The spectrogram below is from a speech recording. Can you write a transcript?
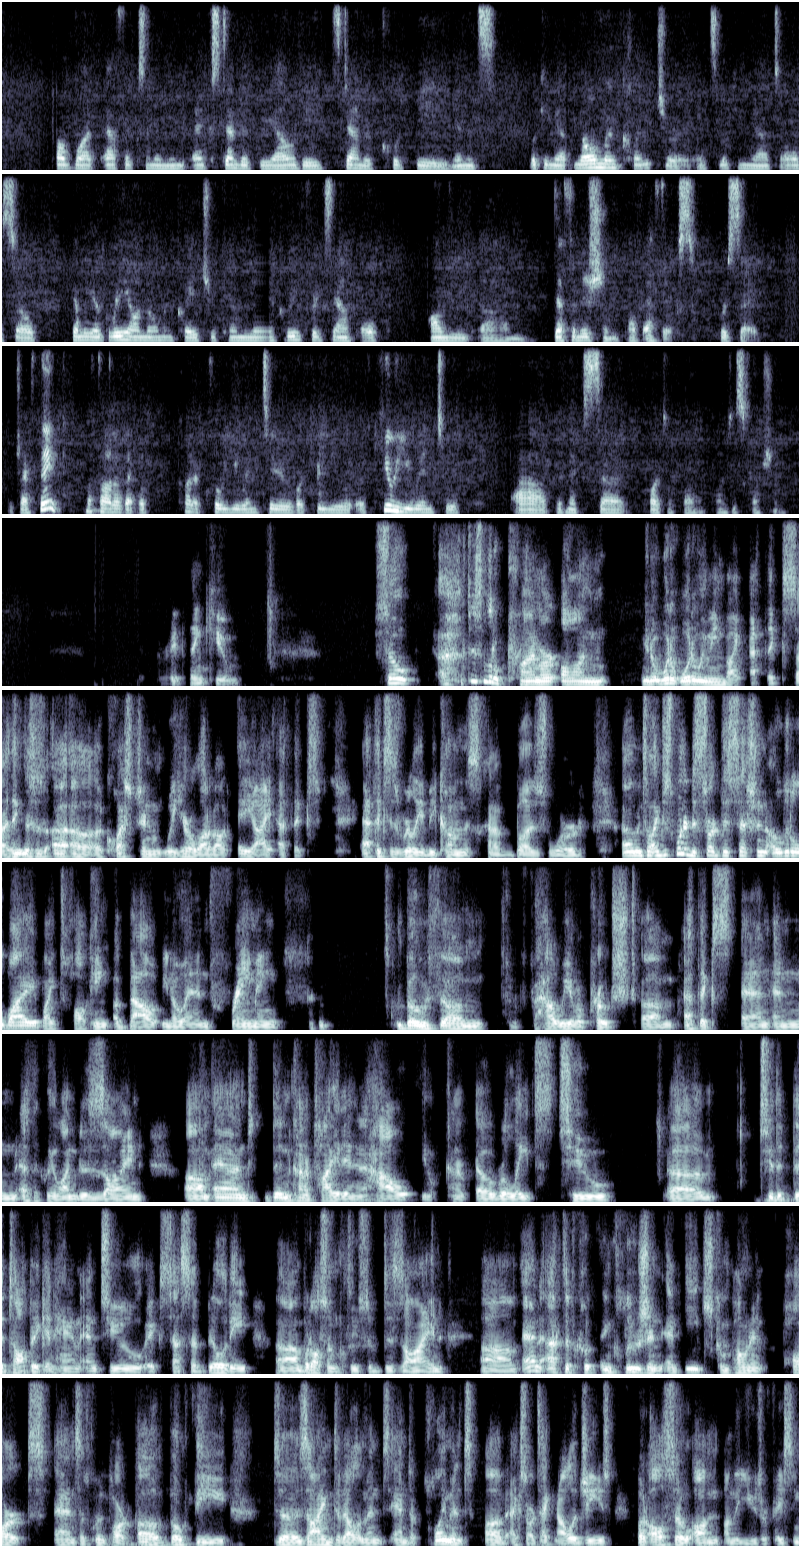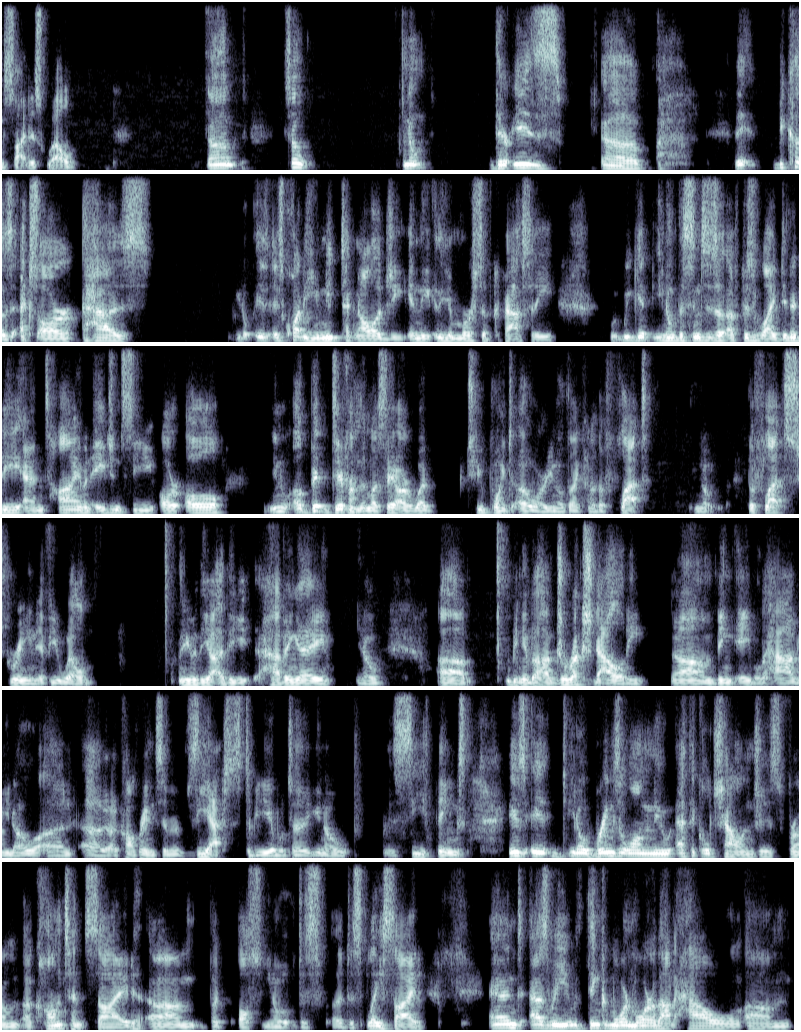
of what ethics in an extended reality standard could be. And it's looking at nomenclature. It's looking at also can we agree on nomenclature? Can we agree, for example, on the um, definition of ethics per se, which I think, Mathana, that would kind of clue you into or cue you, or cue you into uh, the next uh, part of our, our discussion. Great, thank you. So uh, just a little primer on you know, what, what do we mean by ethics? I think this is a, a, question we hear a lot about AI ethics. Ethics has really become this kind of buzzword. Um, and so I just wanted to start this session a little by, by talking about, you know, and framing both um, kind of how we have approached um, ethics and, and ethically aligned design, um, and then kind of tie it in and how, you know, kind of uh, relates to um, to the, the topic in hand and to accessibility, um, but also inclusive design um, and active inclusion in each component part and subsequent part of both the design development and deployment of XR technologies, but also on, on the user facing side as well. Um, so, you know, there is, uh, because XR has you know, is, is quite a unique technology in the, the immersive capacity. We get, you know, the senses of physical identity and time and agency are all, you know, a bit different than let's say our web 2.0 or, you know, like kind of the flat, you know, the flat screen, if you will. You know, the, the having a, you know, uh, being able to have directionality um, being able to have, you know, a, a comprehensive z-axis to be able to, you know, see things is it you know brings along new ethical challenges from a content side um, but also you know dis a display side. And as we think more and more about how um,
